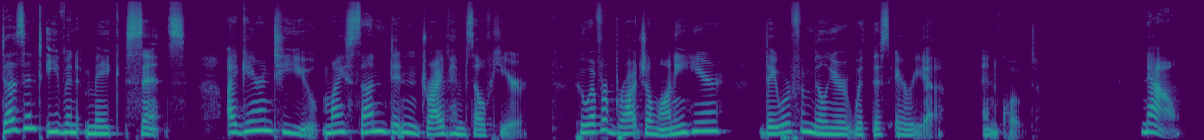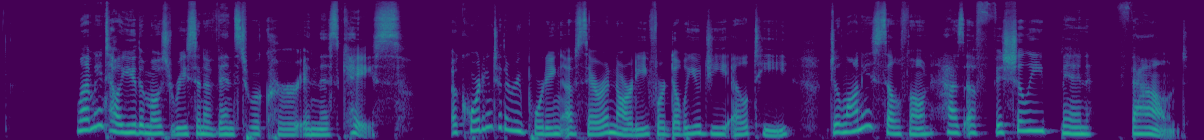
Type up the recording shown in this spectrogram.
doesn't even make sense. I guarantee you, my son didn't drive himself here. Whoever brought Jelani here, they were familiar with this area. End quote. Now, let me tell you the most recent events to occur in this case. According to the reporting of Sarah Nardi for WGLT, Jelani's cell phone has officially been found.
